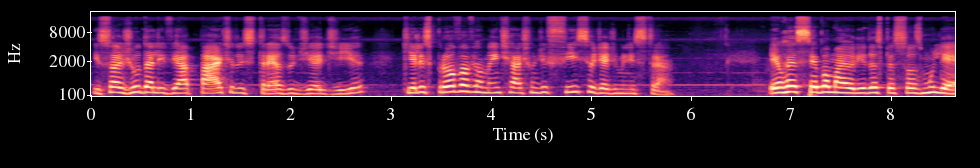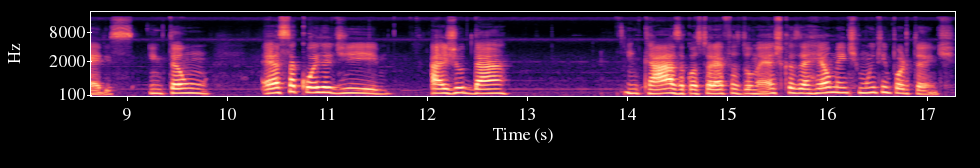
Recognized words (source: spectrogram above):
Isso ajuda a aliviar parte do estresse do dia a dia, que eles provavelmente acham difícil de administrar. Eu recebo a maioria das pessoas mulheres, então essa coisa de ajudar em casa com as tarefas domésticas é realmente muito importante,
